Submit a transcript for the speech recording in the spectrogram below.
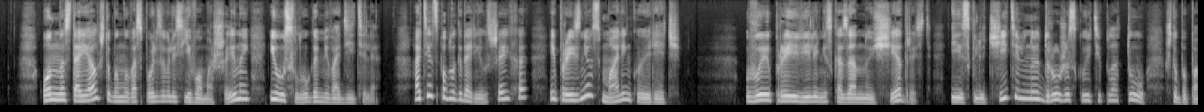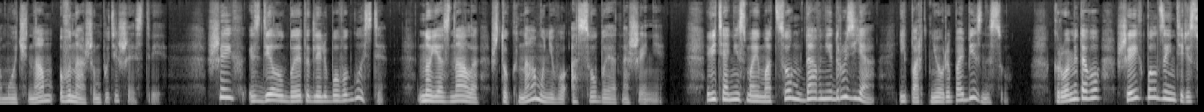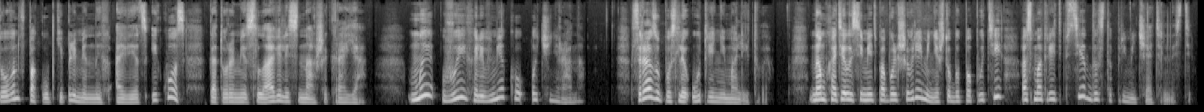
Он настоял, чтобы мы воспользовались его машиной и услугами водителя. Отец поблагодарил шейха и произнес маленькую речь. «Вы проявили несказанную щедрость и исключительную дружескую теплоту, чтобы помочь нам в нашем путешествии. Шейх сделал бы это для любого гостя, но я знала, что к нам у него особое отношение ведь они с моим отцом давние друзья и партнеры по бизнесу. Кроме того, шейх был заинтересован в покупке племенных овец и коз, которыми славились наши края. Мы выехали в Мекку очень рано, сразу после утренней молитвы. Нам хотелось иметь побольше времени, чтобы по пути осмотреть все достопримечательности.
